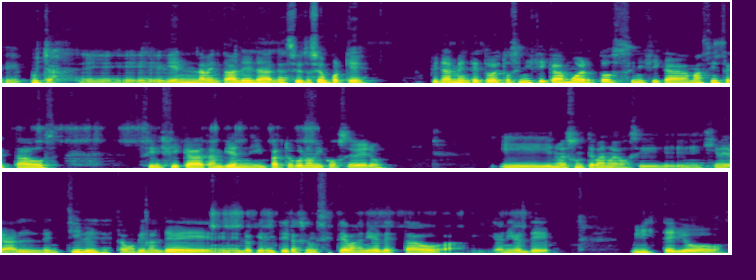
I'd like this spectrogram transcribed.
Eh, pucha, eh, eh, es bien lamentable la, situación porque finalmente todo esto significa muertos, significa más infectados, significa también impacto económico severo y no es un tema nuevo. ¿sí? En general en Chile estamos bien al debe en, lo que es la integración de sistemas a nivel de Estado y a nivel de ministerio.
